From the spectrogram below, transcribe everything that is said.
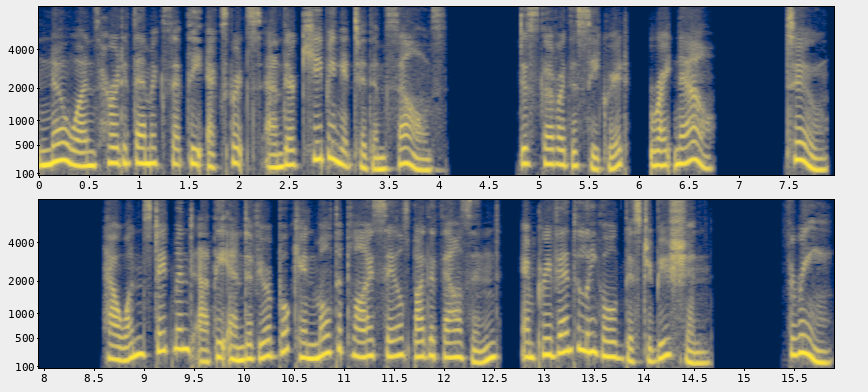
No one's heard of them except the experts and they're keeping it to themselves. Discover the secret, right now. 2. How one statement at the end of your book can multiply sales by the thousand and prevent illegal distribution. 3.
